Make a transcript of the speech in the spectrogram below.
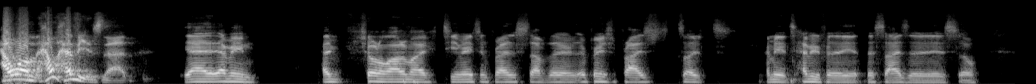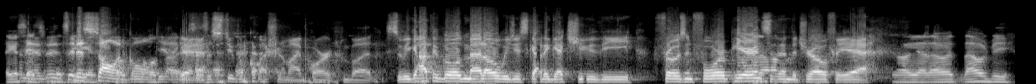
How um how heavy is that? Yeah, I mean, I've shown a lot of my teammates and friends stuff. They're they're pretty surprised. So it's, I mean, it's heavy for the, the size that it is. So I I guess mean, that's it's, it is solid gold. Yeah, I guess Yeah. that's a stupid question on my part, but So we got the gold medal. We just got to get you the Frozen Four appearance and then the trophy. Yeah. Oh yeah, that would that would be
